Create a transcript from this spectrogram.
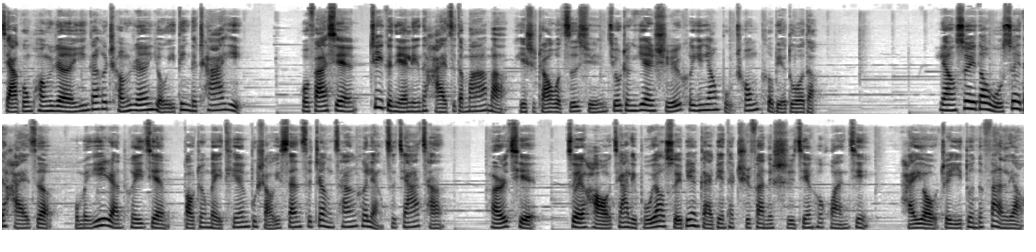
加工烹饪应该和成人有一定的差异。我发现这个年龄的孩子的妈妈也是找我咨询纠正厌食和营养补充特别多的。两岁到五岁的孩子，我们依然推荐保证每天不少于三次正餐和两次加餐，而且最好家里不要随便改变他吃饭的时间和环境，还有这一顿的饭量。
